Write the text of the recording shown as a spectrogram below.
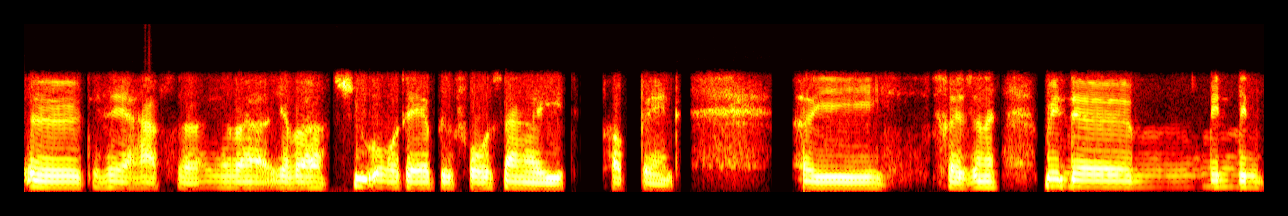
øh, det havde jeg haft før. Jeg var, jeg var syv år, da jeg blev forsanger i et popband og i 60'erne. Men, øh, men, men,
